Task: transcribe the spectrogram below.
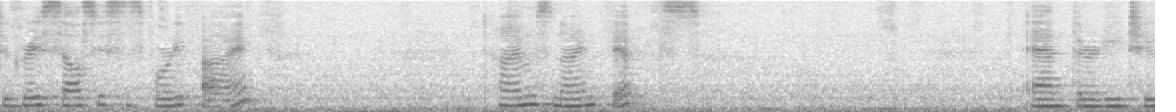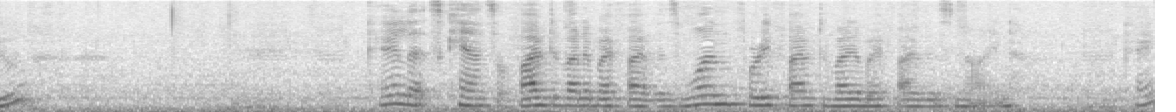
degrees Celsius is 45 times 9 fifths, add 32. Okay, let's cancel. 5 divided by 5 is 1, 45 divided by 5 is 9. Okay,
